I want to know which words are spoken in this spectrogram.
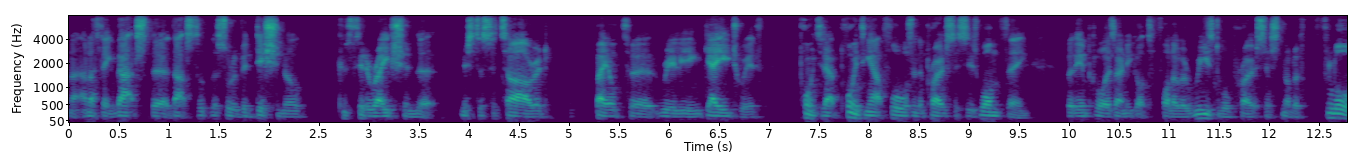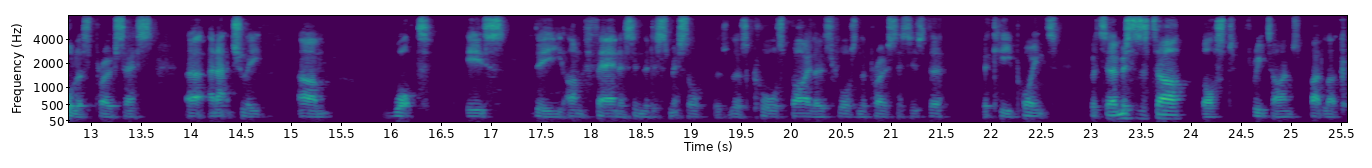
And I think that's the that's the, the sort of additional consideration that Mr. Sattar had failed to really engage with. Pointed out pointing out flaws in the process is one thing, but the employer's only got to follow a reasonable process, not a flawless process. Uh, and actually, um, what is the unfairness in the dismissal that's, that's, caused by those flaws in the process is the, the key point. But uh, Mr. Sattar lost three times. Bad luck.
